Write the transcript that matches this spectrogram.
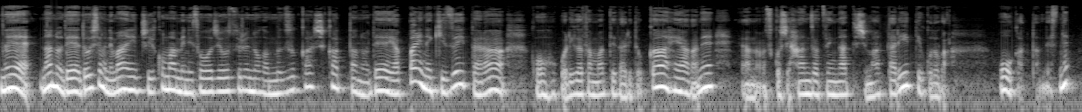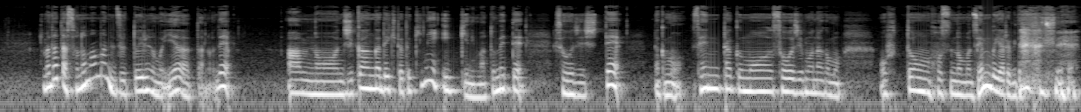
ねなのでどうしてもね毎日こまめに掃除をするのが難しかったのでやっぱりね気づいたらこうほこりが溜まってたりとか部屋がねあの少し煩雑になってしまったりっていうことが多かったんですね。まあ、だったらそのままでずっといるのも嫌だったのであの時間ができた時に一気にまとめて掃除してなんかもう洗濯も掃除もなんかもうお布団干すのも全部やるみたいな感じで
